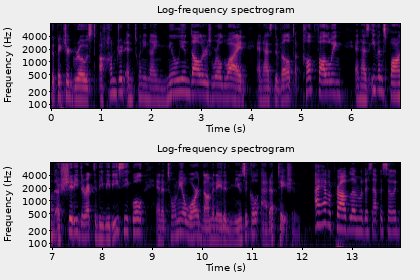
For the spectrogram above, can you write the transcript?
The picture grossed $129 million worldwide and has developed a cult following and has even spawned a shitty direct-to-DVD sequel and a Tony Award nominated musical adaptation. I have a problem with this episode.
